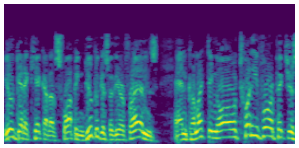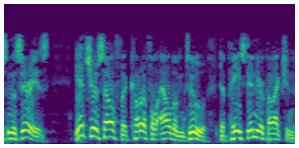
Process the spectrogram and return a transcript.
You'll get a kick out of swapping duplicates with your friends and collecting all 24 pictures in the series. Get yourself the colorful album too to paste in your collection.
